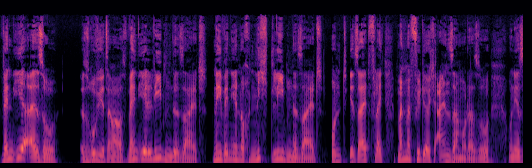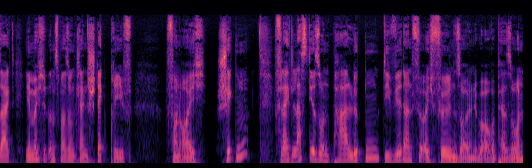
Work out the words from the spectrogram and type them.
Wenn ihr also, das rufe ich jetzt einmal aus, wenn ihr Liebende seid, nee, wenn ihr noch nicht Liebende seid und ihr seid vielleicht, manchmal fühlt ihr euch einsam oder so und ihr sagt, ihr möchtet uns mal so einen kleinen Steckbrief von euch schicken. Vielleicht lasst ihr so ein paar Lücken, die wir dann für euch füllen sollen über eure Person.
